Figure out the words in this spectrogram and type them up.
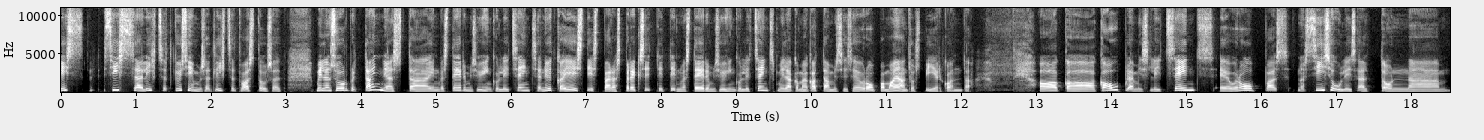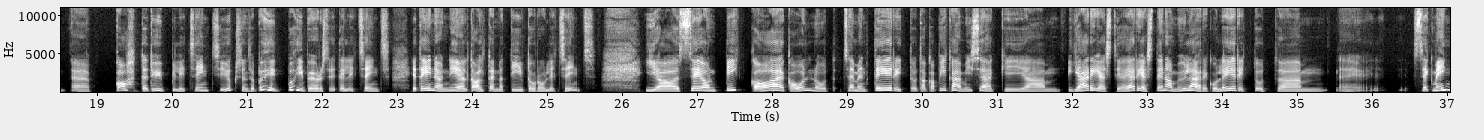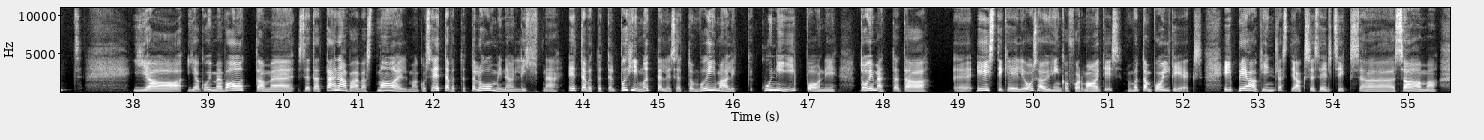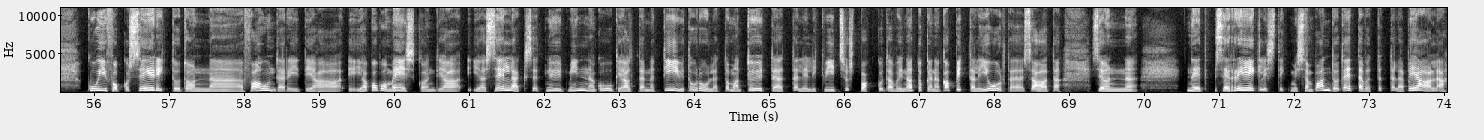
sisse, lihtsad küsimused, lihtsad vastused. meil on Suurbritanniast äh, investeerimisühingu litsents ja nüüd ka Eestist pärast Brexitit investeerimisühingu litsents, millega me katame siis Euroopa majanduspiirkonda aga kauplemislitsents Euroopas noh, sisuliselt on äh, kahte tüüpi litsentsi, üks on see põhi, põhibörside litsents ja teine on nii-öelda alternatiivturu litsents. ja see on pikka aega olnud tsementeeritud, aga pigem isegi ähm, järjest ja järjest enam ülereguleeritud ähm, eh, segment ja, ja kui me vaatame seda tänapäevast maailma, kus ettevõtete loomine on lihtne, ettevõtetel põhimõtteliselt on võimalik kuni IPO-ni toimetada eesti keeli osaühingu formaadis, ma võtan Bolti, eks. ei pea kindlasti aktsiaseltsiks äh, saama. kui fokusseeritud on äh, founder'id ja, ja kogu meeskond ja, ja selleks, et nüüd minna kuhugi alternatiivturule, et oma töötajatele likviidsust pakkuda või natukene kapitali juurde saada. see on need, see reeglistik, mis on pandud ettevõtetele peale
